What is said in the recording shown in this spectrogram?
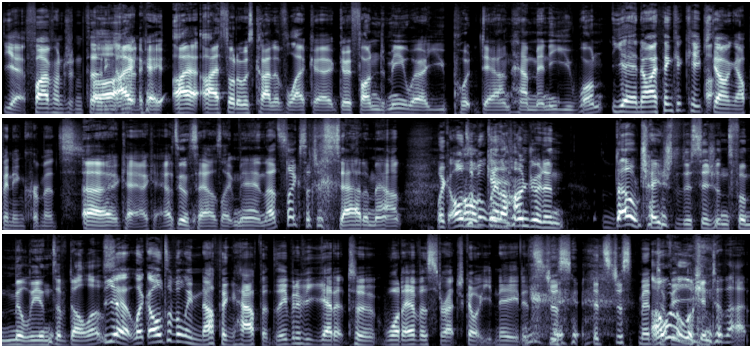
yeah, 539. Uh, I, okay, I, I thought it was kind of like a GoFundMe where you put down how many you want. Yeah, no, I think it keeps going up in increments. Uh, okay, okay. I was gonna say, I was like, man, that's like such a sad amount. Like, oh, ultimately- get a hundred, and that'll change the decisions for millions of dollars. yeah, like ultimately nothing happens. Even if you get it to whatever stretch goal you need, it's just it's just meant I to want be. to look into that.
